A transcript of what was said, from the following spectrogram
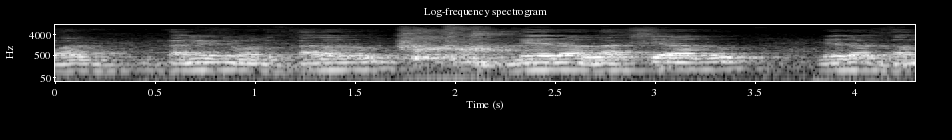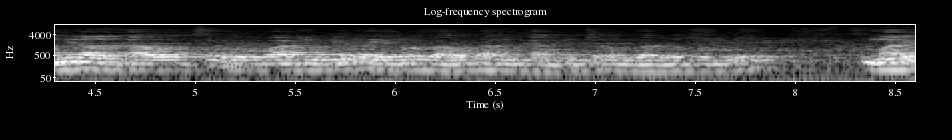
వాళ్ళు కనేటువంటి కళలు లేదా లక్ష్యాలు లేదా గమ్యాలు కావచ్చు వాటి మీద ఈరోజు అవగాహన కల్పించడం జరుగుతుంది. మరి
